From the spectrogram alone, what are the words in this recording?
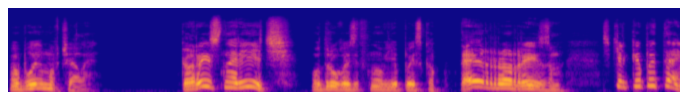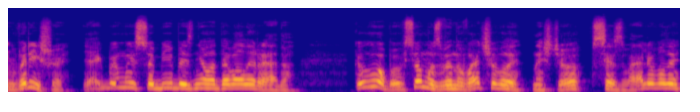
Обоє мовчали. Корисна річ, удруге зітхнув єпископ. Тероризм. Скільки питань вирішує, якби ми собі без нього давали раду. Кого би всьому звинувачували, на що все звалювали?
